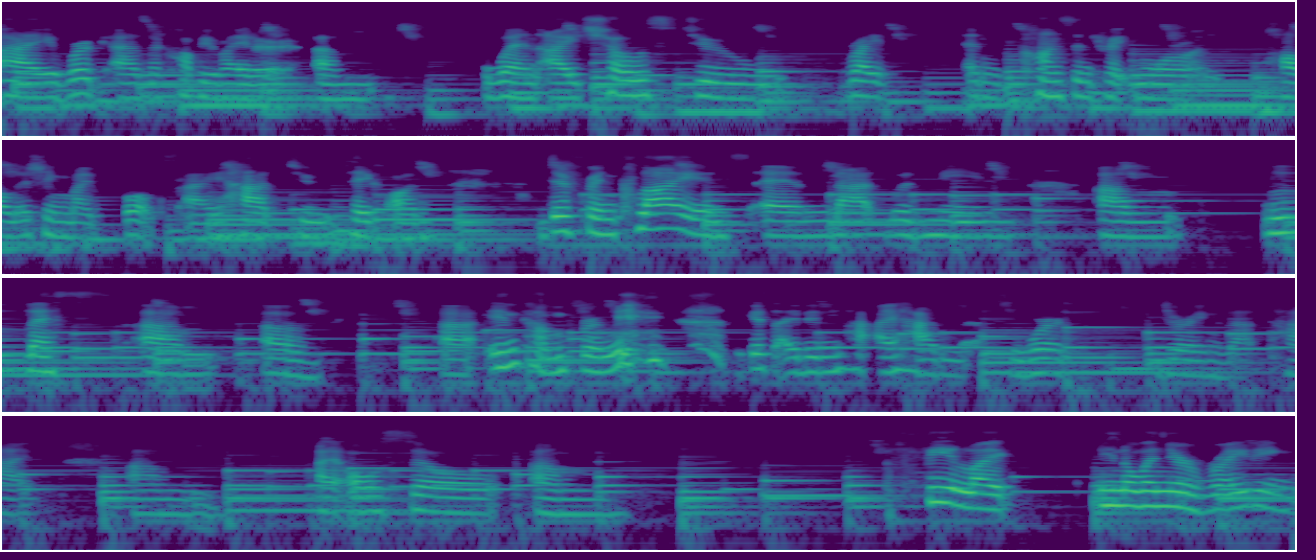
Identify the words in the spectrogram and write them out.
I work as a copywriter. Um, when I chose to write and concentrate more on polishing my books, I had to take on different clients, and that would mean um, less um, of uh, income for me because I didn't. I had less work during that time. Um, I also um, feel like you know when you're writing,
